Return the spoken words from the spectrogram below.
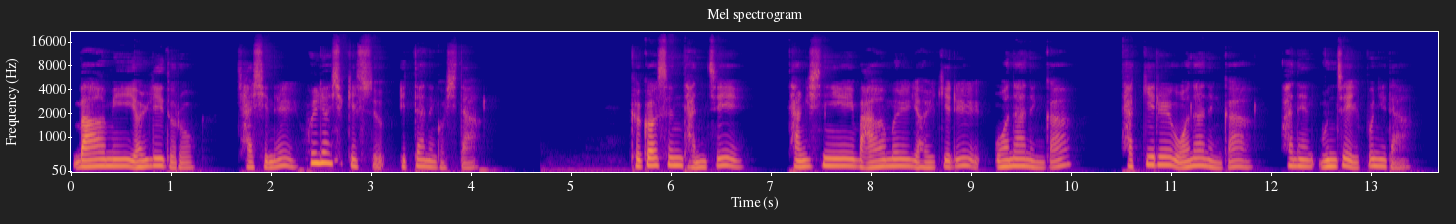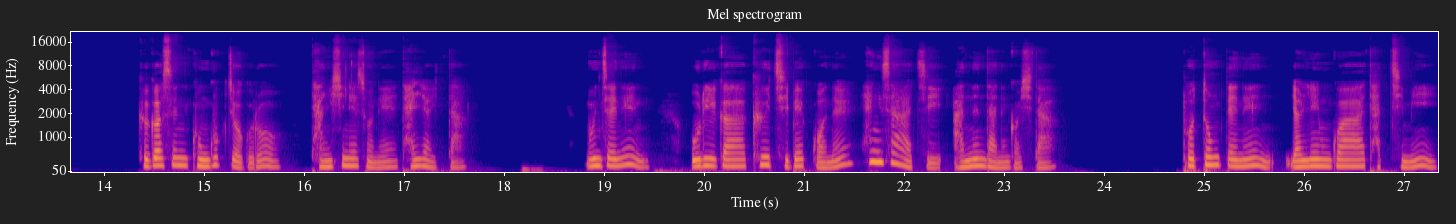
마음이 열리도록 자신을 훈련시킬 수 있다는 것이다. 그것은 단지 당신이 마음을 열기를 원하는가, 닫기를 원하는가 하는 문제일 뿐이다. 그것은 궁극적으로 당신의 손에 달려 있다. 문제는 우리가 그 지배권을 행사하지 않는다는 것이다. 보통 때는 열림과 닫힘이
